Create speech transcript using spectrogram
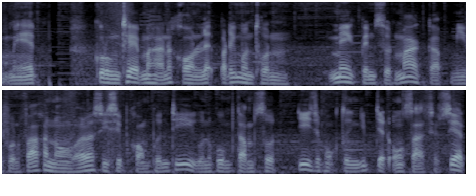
2 เมตร กรุงเทพมหานครและปริมณฑลเมฆเป็นส่วนมากกับมีฝนฟ้าขนองร้อยละ40 ของพื้นที่ อุณหภูมิต่ำสุด 26-27 องศาเซลเซียส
